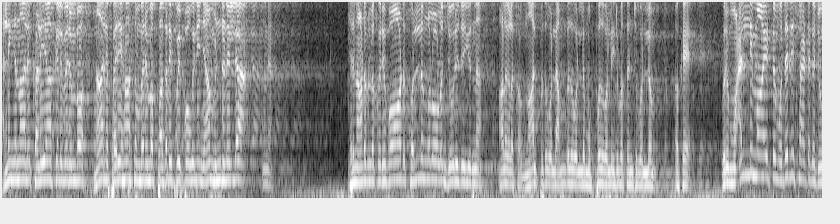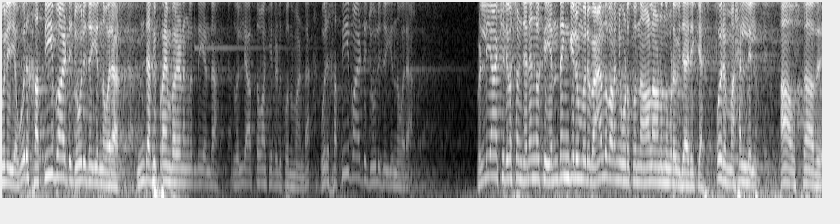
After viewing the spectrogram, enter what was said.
അല്ലെങ്കിൽ നാല് കളിയാക്കൽ വരുമ്പോൾ നാല് പരിഹാസം വരുമ്പോൾ പതറിപ്പോയി പോകുന്നു ഞാൻ മിണ്ടിടില്ല. അങ്ങനെ ചില നാടുകളിലൊക്കെ ഒരുപാട് കൊല്ലങ്ങളോളം ജോലി ചെയ്യുന്ന ആളുകളൊക്കെ നാൽപ്പത് കൊല്ലം അമ്പത് കൊല്ലം മുപ്പത് കൊല്ലം ഇരുപത്തഞ്ച് കൊല്ലം ഒക്കെ ഒരു മല്യമായിട്ട് മുദരിസായിട്ടൊക്കെ ജോലി ചെയ്യുക. ഒരു ഹത്തീബായിട്ട് ജോലി ചെയ്യുന്ന ഒരാൾ. എന്റെ അഭിപ്രായം പറയണമെങ്കിൽ എന്ത് ചെയ്യണ്ട? അത് വലിയ അർത്ഥമാക്കിയിട്ട് എടുക്കൊന്നും വേണ്ട. ഒരു ഹത്തീബായിട്ട് ജോലി ചെയ്യുന്ന ഒരാൾ. വെള്ളിയാഴ്ച ദിവസം ജനങ്ങൾക്ക് എന്തെങ്കിലും ഒരു വാത് പറഞ്ഞു കൊടുക്കുന്ന ആളാണെന്നും കൂടെ വിചാരിക്കുക. ഒരു മഹലിൽ ആ ഉസ്താദ്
